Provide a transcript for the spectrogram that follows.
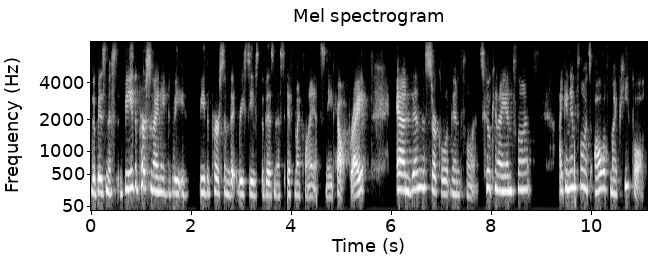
the business, be the person I need to be, be the person that receives the business if my clients need help, right? And then the circle of influence. Who can I influence? I can influence all of my people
